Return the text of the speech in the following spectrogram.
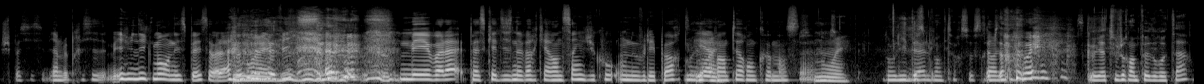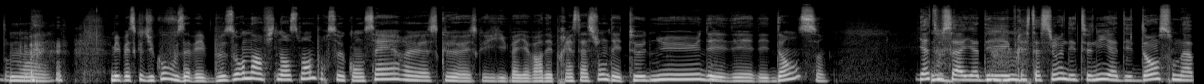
je sais pas si c'est bien de le préciser, mais uniquement en espèces. Voilà. Ouais. mais voilà, parce qu'à 19h45, du coup, on ouvre les portes et à Ouais. 20h, on commence. euh, Ouais. Dans l'idéal, 20h, ce serait bien. Ouais. Parce qu'il y a toujours un peu de retard. Donc, euh, Ouais. Mais parce que du coup, vous avez besoin d'un financement pour ce concert. Est-ce que est-ce qu'il va y avoir des prestations, des tenues, des, des, des danses? Il y a tout ça, il y a des prestations, il y a des tenues, il y a des danses. On a,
